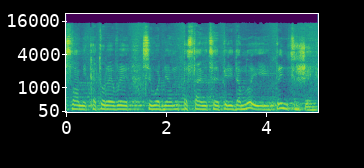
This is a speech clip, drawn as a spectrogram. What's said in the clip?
с вами, которые вы сегодня поставите передо мной и принять решение.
